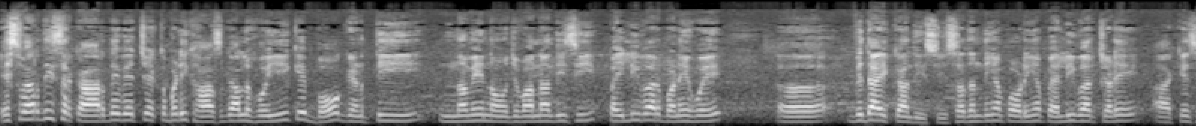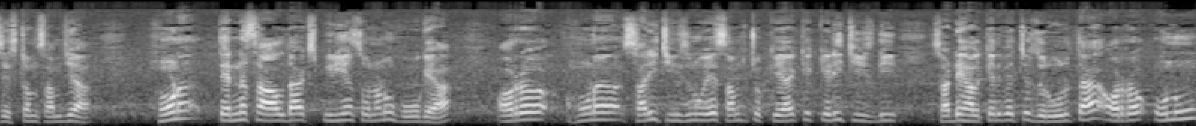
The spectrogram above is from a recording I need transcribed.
ਇਸ ਵਾਰ ਦੀ ਸਰਕਾਰ ਦੇ ਵਿੱਚ ਇੱਕ ਬੜੀ ਖਾਸ ਗੱਲ ਹੋਈ ਕਿ ਬਹੁ ਗਿਣਤੀ ਨਵੇਂ ਨੌਜਵਾਨਾਂ ਦੀ ਸੀ, ਪਹਿਲੀ ਵਾਰ ਬਣੇ ਹੋਏ ਵਿਧਾਇਕਾਂ ਦੀ ਸੀ। ਸਦਨ ਦੀਆਂ ਪੌੜੀਆਂ ਪਹਿਲੀ ਵਾਰ ਚੜੇ ਆ ਕੇ ਸਿਸਟਮ ਸਮਝਿਆ। ਹੁਣ 3 ਸਾਲ ਦਾ ਐਕਸਪੀਰੀਅੰਸ ਉਹਨਾਂ ਨੂੰ ਹੋ ਗਿਆ ਔਰ ਹੁਣ ਸਾਰੀ ਚੀਜ਼ ਨੂੰ ਇਹ ਸਮਝ ਚੁੱਕਿਆ ਕਿ ਕਿਹੜੀ ਚੀਜ਼ ਦੀ ਸਾਡੇ ਹਲਕੇ ਦੇ ਵਿੱਚ ਜ਼ਰੂਰਤ ਹੈ ਔਰ ਉਹਨੂੰ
